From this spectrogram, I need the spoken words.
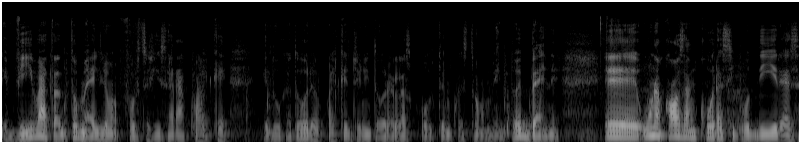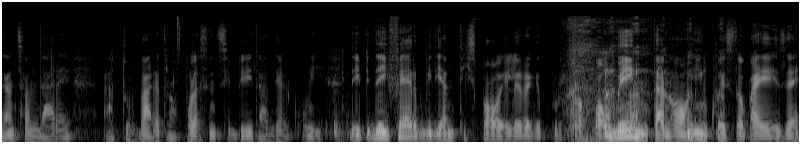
evviva tanto meglio ma forse ci sarà qualche educatore o qualche genitore all'ascolto in questo momento ebbene eh, una cosa ancora si può dire senza andare a turbare troppo la sensibilità di alcuni dei, dei fervidi anti-spoiler che purtroppo aumentano in questo paese.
